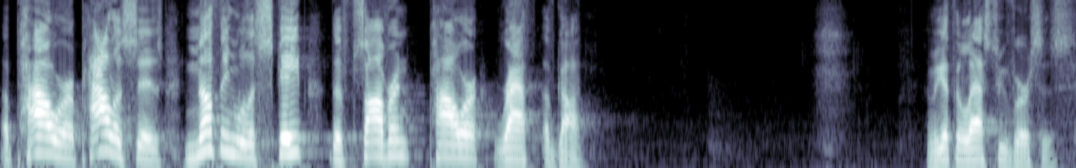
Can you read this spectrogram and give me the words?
a power, palaces, nothing will escape the sovereign power, wrath of God. And we get to the last two verses,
